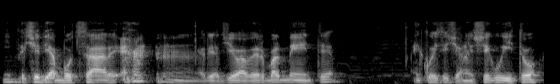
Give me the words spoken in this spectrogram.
invece di abbozzare reagiva verbalmente e questi ci hanno inseguito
